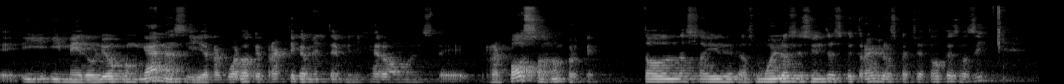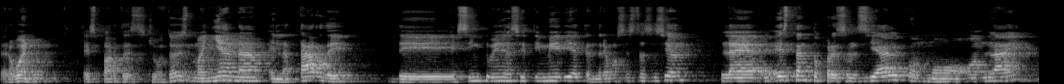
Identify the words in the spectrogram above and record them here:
¿no? y, me dolió con ganas y recuerdo que prácticamente me dijeron este, reposo, ¿no? Porque todo no soy de las muelas y sientes que traes los cachetotes así. Pero bueno, es parte de este show. Entonces, mañana en la tarde, de 5 y media a 7 y media, tendremos esta sesión. es tanto presencial como online.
